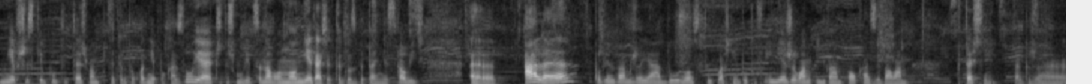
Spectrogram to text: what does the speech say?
Nie wszystkie buty też Wam tutaj tak dokładnie pokazuję, czy też mówię cenowo, no nie da się tego zwyczajnie zrobić, e, ale powiem Wam, że ja dużo z tych właśnie butów i mierzyłam i Wam pokazywałam wcześniej, także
